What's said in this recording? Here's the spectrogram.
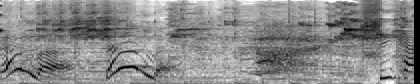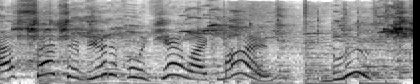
Bella, Bella. She has such a beautiful hair like mine. Blue.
